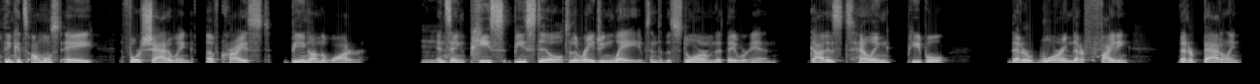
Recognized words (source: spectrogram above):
think it's almost a foreshadowing of Christ being on the water Mm. and saying, Peace, be still to the raging waves and to the storm that they were in. God is telling people that are warring, that are fighting, that are battling,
